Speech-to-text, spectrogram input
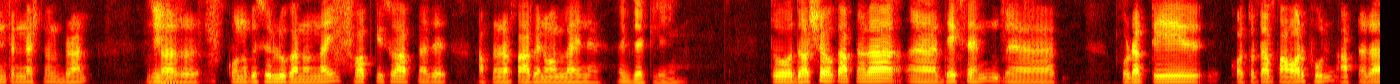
ইন্টারন্যাশনাল ব্র্যান্ড তার কোনো কিছু লুকানোর নাই সব কিছু আপনাদের আপনারা পাবেন অনলাইনে এক্স্যাক্টলি তো দর্শক আপনারা দেখলেন প্রোডাক্টটি কতটা পাওয়ারফুল আপনারা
